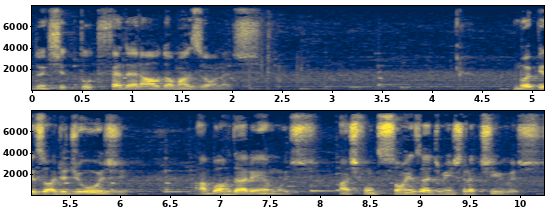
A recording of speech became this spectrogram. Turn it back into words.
do Instituto Federal do Amazonas. No episódio de hoje, abordaremos as funções administrativas,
